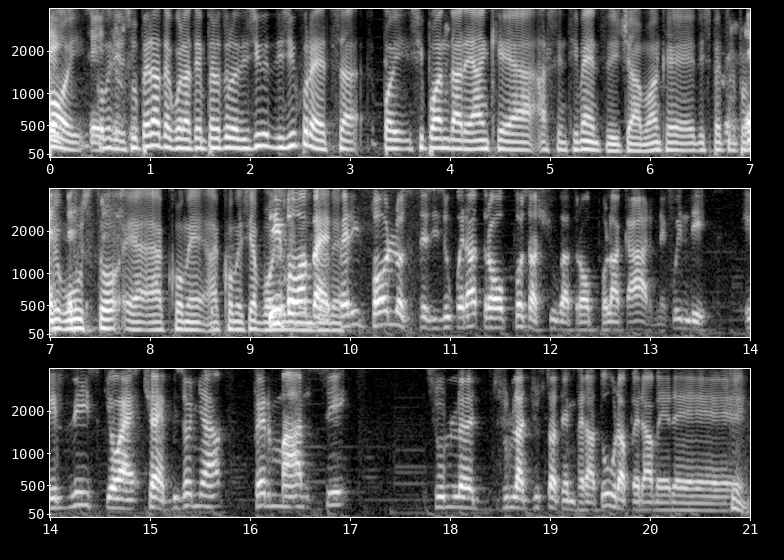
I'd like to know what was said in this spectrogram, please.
poi, sì, come sì, dire, superata quella temperatura di, di, sicurezza, poi si può andare anche a, a sentimento, diciamo, anche rispetto al proprio gusto e a, a, come, a, come, si ha voglia tipo, vabbè, per il pollo se si supera troppo si asciuga troppo la carne, quindi il rischio è, cioè bisogna fermarsi sul, sulla giusta temperatura per avere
